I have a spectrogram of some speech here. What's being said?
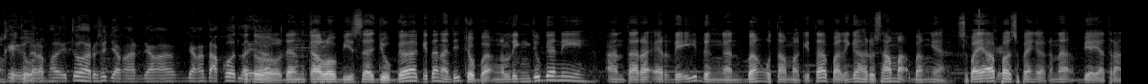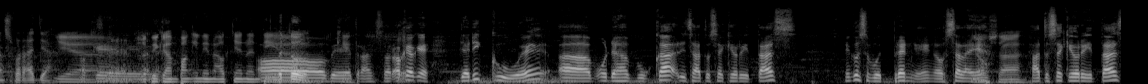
Oke, Betul. dalam hal itu harusnya jangan jangan jangan takut lah Betul. ya. Dan kalau bisa juga kita nanti coba ngelink juga nih antara RDI dengan bank utama kita paling nggak harus sama banknya. Supaya apa? Supaya nggak kena biaya transfer aja. Iya. Oke. Lebih gampang in and outnya nanti. Oh, Betul. biaya Oke. transfer. Oke, oke. Jadi gue um, udah buka di satu sekuritas. Ini gue sebut brand kayaknya nggak usah lah ya. Nggak usah. Satu sekuritas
